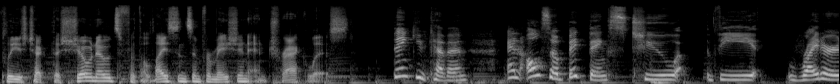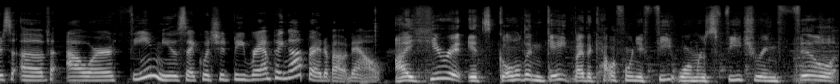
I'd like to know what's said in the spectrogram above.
Please check the show notes for the license information and track list. Thank you, Kevin. And also, big thanks to the writers of our theme music, which should be ramping up right about now. I hear it. It's Golden Gate by the California Feet Warmers featuring Phil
